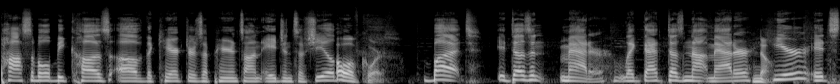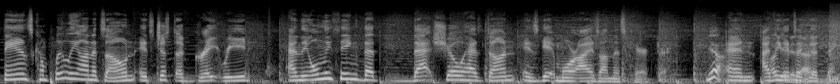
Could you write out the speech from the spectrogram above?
possible because of the character's appearance on Agents of S.H.I.E.L.D., Oh, of course. but it doesn't matter. Like, that does not matter. No. Here, it stands completely on its own. It's just a great read. And the only thing that that show has done is get more eyes on this character. Yeah, And I I'll think it's a that. good thing.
